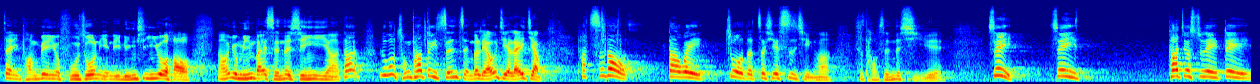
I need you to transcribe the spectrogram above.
在你旁边又辅佐你，你灵性又好，然后又明白神的心意啊！他如果从他对神整个了解来讲，他知道大卫做的这些事情哈，是讨神的喜悦，所以，所以。他就对对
